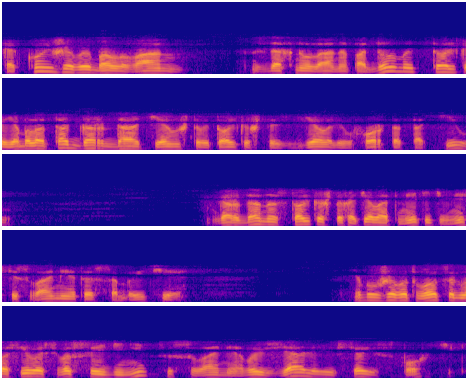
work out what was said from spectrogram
«Какой же вы болван!» — вздохнула она. «Подумать только, я была так горда тем, что вы только что сделали у форта Татил. Горда настолько, что хотела отметить вместе с вами это событие». Я бы уже вот-вот согласилась воссоединиться с вами, а вы взяли и все испортили.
